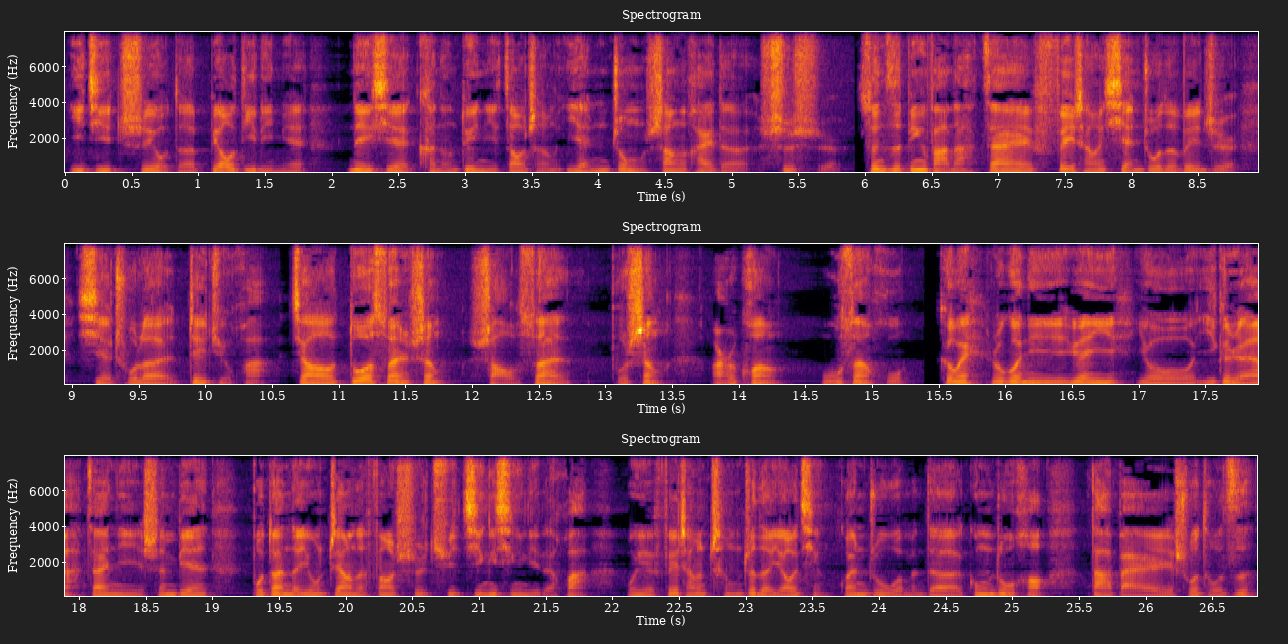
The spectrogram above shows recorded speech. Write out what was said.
以及持有的标的里面那些可能对你造成严重伤害的事实。孙子兵法呢，在非常显著的位置写出了这句话，叫“多算胜，少算不胜，而况无算乎？”各位，如果你愿意有一个人啊，在你身边不断的用这样的方式去警醒你的话，我也非常诚挚的邀请关注我们的公众号“大白说投资”。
